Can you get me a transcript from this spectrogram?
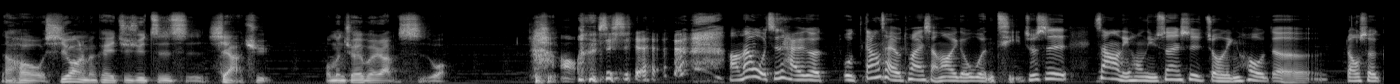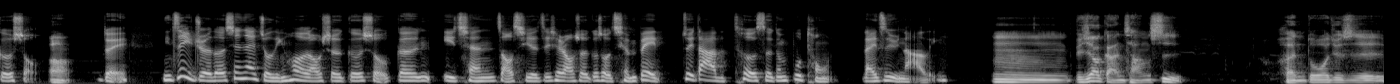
然后希望你们可以继续支持下去，我们绝对不会让你们失望。谢谢。好，谢谢。好，那我其实还有一个，我刚才有突然想到一个问题，就是像李红，你算是九零后的饶舌歌手，嗯，对，你自己觉得现在九零后的饶舌歌手跟以前早期的这些饶舌歌手前辈最大的特色跟不同来自于哪里？嗯，比较敢尝试很多就是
